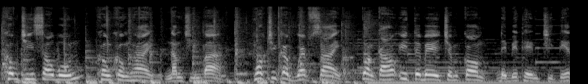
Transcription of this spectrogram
0964 002 593 hoặc truy cập website quảng cáo itb.com để biết thêm chi tiết.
